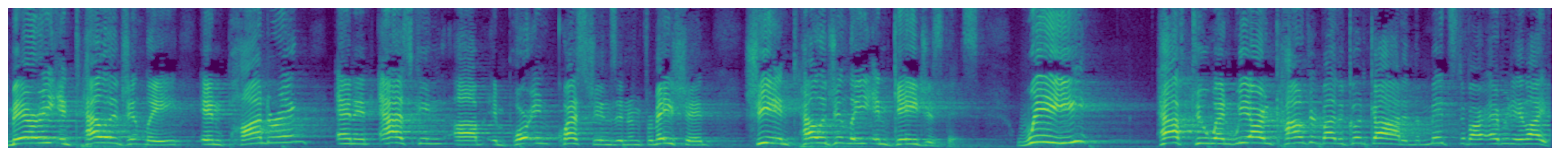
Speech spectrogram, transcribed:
Mary intelligently, in pondering and in asking um, important questions and information, she intelligently engages this. We have to, when we are encountered by the good God in the midst of our everyday life,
